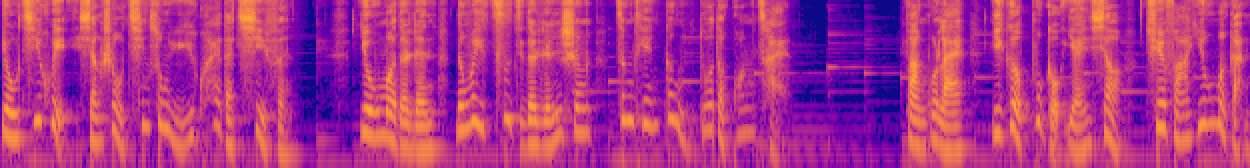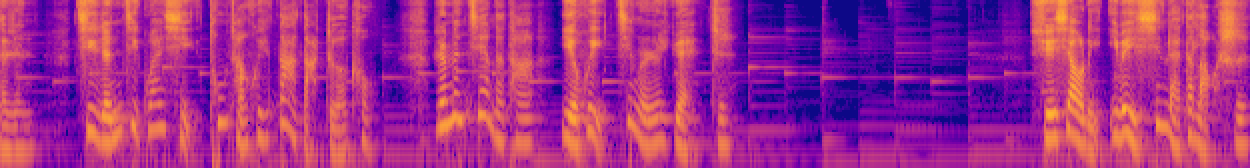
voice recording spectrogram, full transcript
有机会享受轻松愉快的气氛，幽默的人能为自己的人生增添更多的光彩。反过来，一个不苟言笑、缺乏幽默感的人，其人际关系通常会大打折扣，人们见了他也会敬而远之。学校里一位新来的老师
